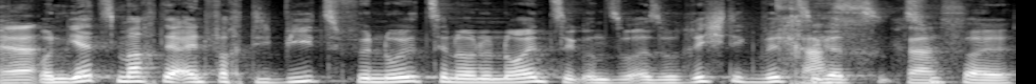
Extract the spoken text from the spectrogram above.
Ja. Und jetzt macht er einfach die Beats für 01099 und so. Also richtig witziger krass, krass. Zufall.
